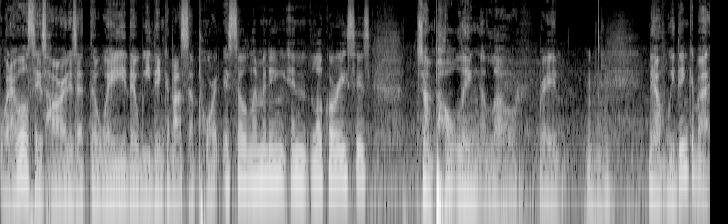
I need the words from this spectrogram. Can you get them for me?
what I will say is hard is that the way that we think about support is so limiting in local races. So I'm polling low, right? Mm-hmm. Now, if we think about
